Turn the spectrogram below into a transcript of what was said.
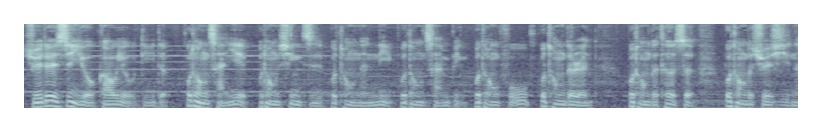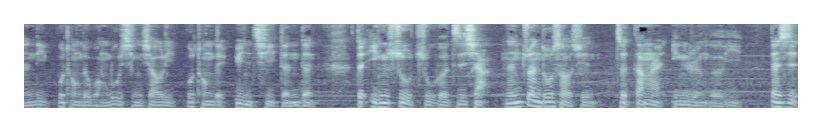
绝对是有高有低的。不同产业、不同性质、不同能力、不同产品、不同服务、不同的人、不同的特色、不同的学习能力、不同的网络行销力、不同的运气等等的因素组合之下，能赚多少钱？这当然因人而异。但是，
